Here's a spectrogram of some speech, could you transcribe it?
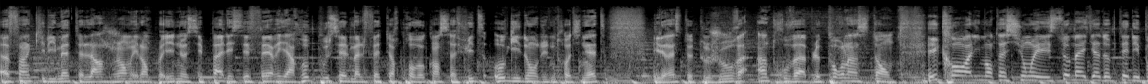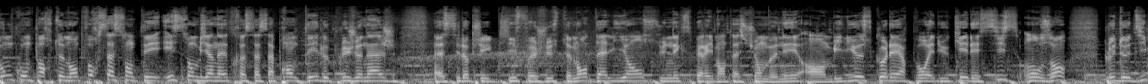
afin qu'il y mette l'argent, mais l'employé ne s'est pas laissé faire et a repoussé le malfaiteur provoquant sa fuite au guidon d'une trottinette. Il reste toujours introuvable pour l'instant. Écran, alimentation et sommeil adopté bons comportements pour sa santé et son bien-être. Ça s'apprend dès le plus jeune âge. C'est l'objectif justement d'Alliance, une expérimentation menée en milieu scolaire pour éduquer les 6-11 ans. Plus de 10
